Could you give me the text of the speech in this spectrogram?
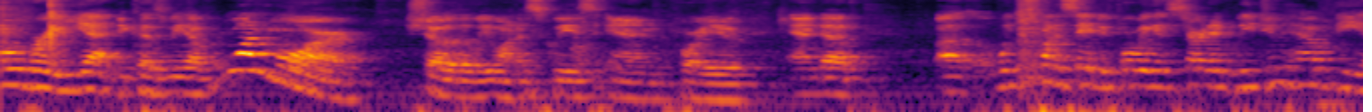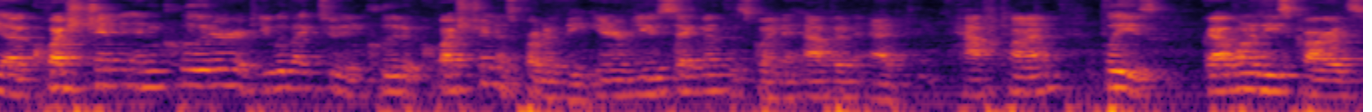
over yet because we have one more show that we want to squeeze in for you. And uh, uh, we just want to say before we get started, we do have the uh, question includer. If you would like to include a question as part of the interview segment that's going to happen at halftime, please grab one of these cards,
